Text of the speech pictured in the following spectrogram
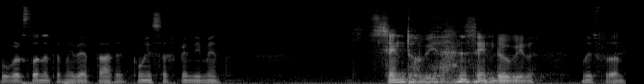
o Barcelona também deve estar com esse arrependimento. Sem dúvida, sem dúvida. Mas pronto,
